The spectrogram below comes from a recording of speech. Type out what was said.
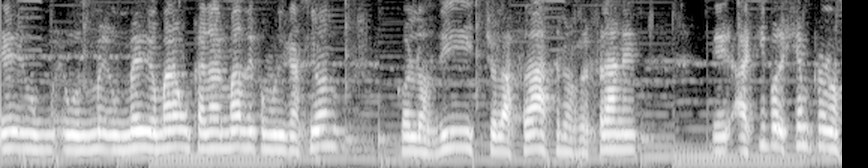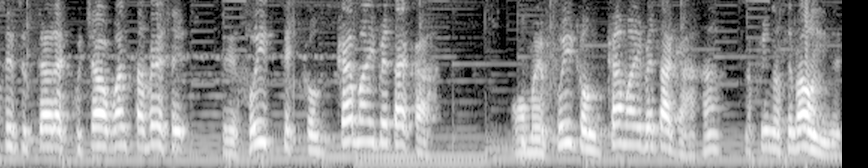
es un, medio más, un canal más de comunicación con los dichos, las frases, los refranes. Eh, aquí, por ejemplo, no sé si usted habrá escuchado cuántas veces te fuiste con cama y petaca, o me fui con cama y petaca, ¿ah? no fui no sé para dónde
